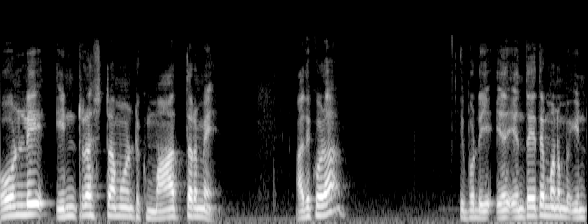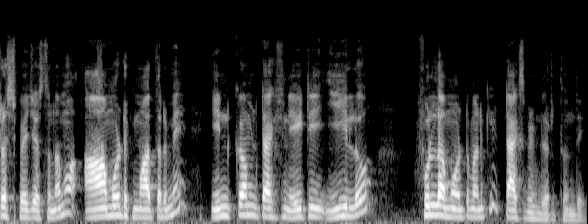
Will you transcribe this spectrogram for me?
ఓన్లీ ఇంట్రెస్ట్ అమౌంట్కి మాత్రమే. అది కూడా ఇప్పుడు ఎంతైతే మనం ఇంట్రెస్ట్ పే చేస్తున్నామో ఆ అమౌంట్కి మాత్రమే ఇన్కమ్ ట్యాక్స్ ఎయిటీ ఈలో ఫుల్ అమౌంట్ మనకి ట్యాక్స్ బెనిఫిట్ దొరుకుతుంది.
